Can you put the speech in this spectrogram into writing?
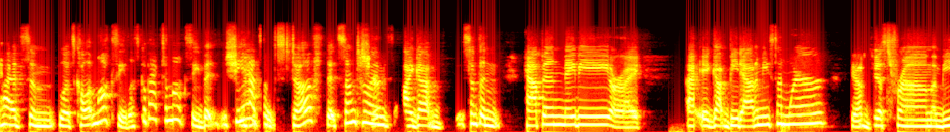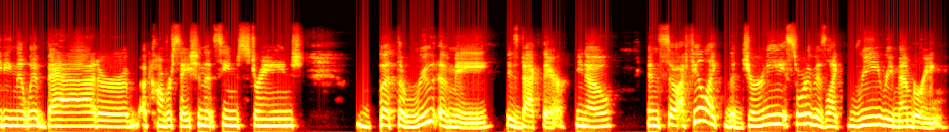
had some, let's call it Moxie. Let's go back to Moxie. But she had mm-hmm. some stuff that sometimes I got something happened maybe, or I, I it got beat out of me somewhere. Yeah. Just from a meeting that went bad or a, a conversation that seemed strange. But the root of me is back there, you know? And so I feel like the journey sort of is like re remembering,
